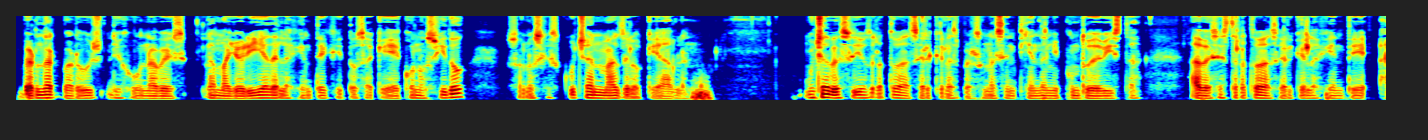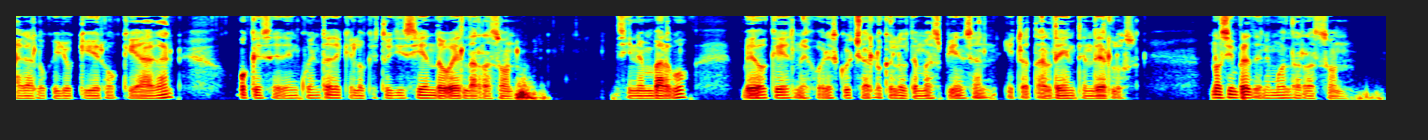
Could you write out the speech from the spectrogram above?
Bernard Baruch dijo una vez, la mayoría de la gente exitosa que he conocido son los que escuchan más de lo que hablan. Muchas veces yo trato de hacer que las personas entiendan mi punto de vista, a veces trato de hacer que la gente haga lo que yo quiero que hagan o que se den cuenta de que lo que estoy diciendo es la razón. Sin embargo, veo que es mejor escuchar lo que los demás piensan y tratar de entenderlos. No siempre tenemos la razón.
